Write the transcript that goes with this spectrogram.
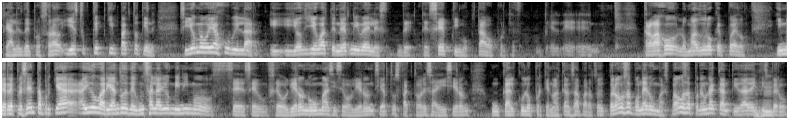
reales del profesorado. ¿Y esto qué, impacto tiene? Si yo me voy a jubilar y, yo llego a tener niveles de, séptimo, octavo, porque trabajo lo más duro que puedo, y me representa porque ha, ido variando desde un salario mínimo, se, se, volvieron UMAS y se volvieron ciertos factores ahí, hicieron un cálculo porque no alcanza para todo. Pero vamos a poner UMAS, vamos a poner una cantidad de X, pero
